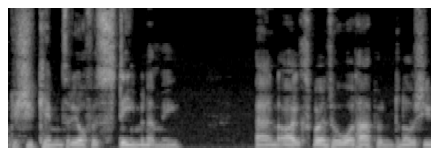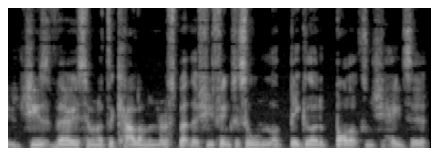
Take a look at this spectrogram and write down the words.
Because she came into the office steaming at me. And I explained to her what happened, and obviously she's very similar to Callum in the respect that she thinks it's all a big load of bollocks and she hates it.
